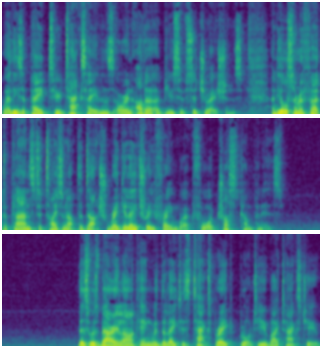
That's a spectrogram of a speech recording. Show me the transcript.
where these are paid to tax havens or in other abusive situations. And he also referred to plans to tighten up the Dutch regulatory framework for trust companies. This was Barry Larking with the latest tax break brought to you by TaxTube.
